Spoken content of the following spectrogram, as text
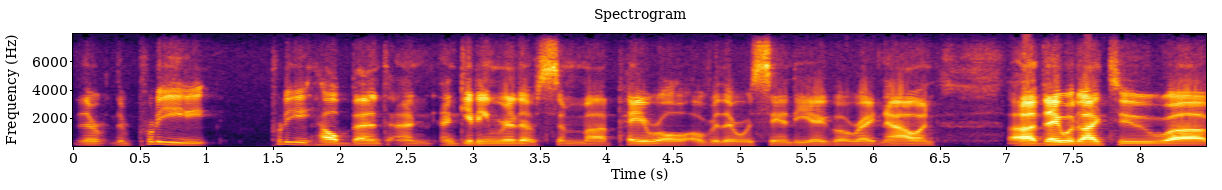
they're they're pretty pretty hell bent on, on getting rid of some uh, payroll over there with San Diego right now, and uh, they would like to, uh,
